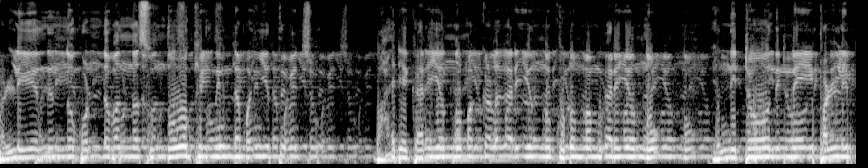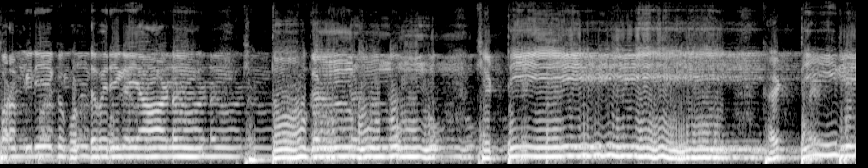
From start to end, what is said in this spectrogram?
പള്ളിയിൽ നിന്ന് കൊണ്ടുവന്ന സുന്തൂക്കിൽ നിന്റെ മയ്യത്ത് വെച്ചു. ഭാര്യ കരയുന്നു മക്കൾ കരയുന്നു കുടുംബം കരയുന്നു. എന്നിട്ടോ നിന്നെ ഈ പള്ളിപ്പറമ്പിലേക്ക് കൊണ്ടുവരികയാണ്. കെട്ടുകൾ മൂന്നും കെട്ടി കട്ടിയിലെ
